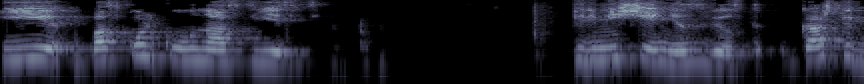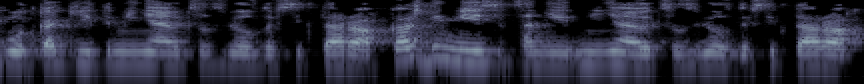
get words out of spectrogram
И поскольку у нас есть перемещение звезд. Каждый год какие-то меняются звезды в секторах, каждый месяц они меняются звезды в секторах.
